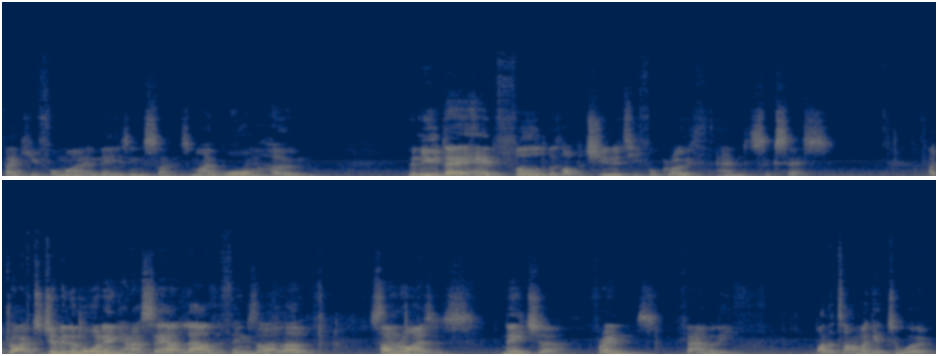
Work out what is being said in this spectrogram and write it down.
Thank you for my amazing sons, my warm home. The new day ahead filled with opportunity for growth and success. I drive to gym in the morning and I say out loud the things that I love sunrises, nature, friends, family. By the time I get to work,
